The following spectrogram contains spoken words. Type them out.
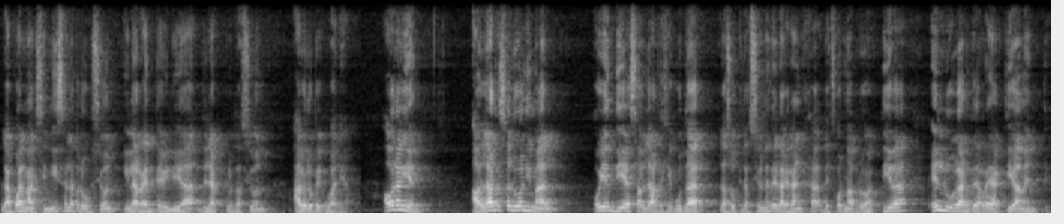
la cual maximiza la producción y la rentabilidad de la explotación agropecuaria. Ahora bien, hablar de salud animal hoy en día es hablar de ejecutar las operaciones de la granja de forma proactiva en lugar de reactivamente.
